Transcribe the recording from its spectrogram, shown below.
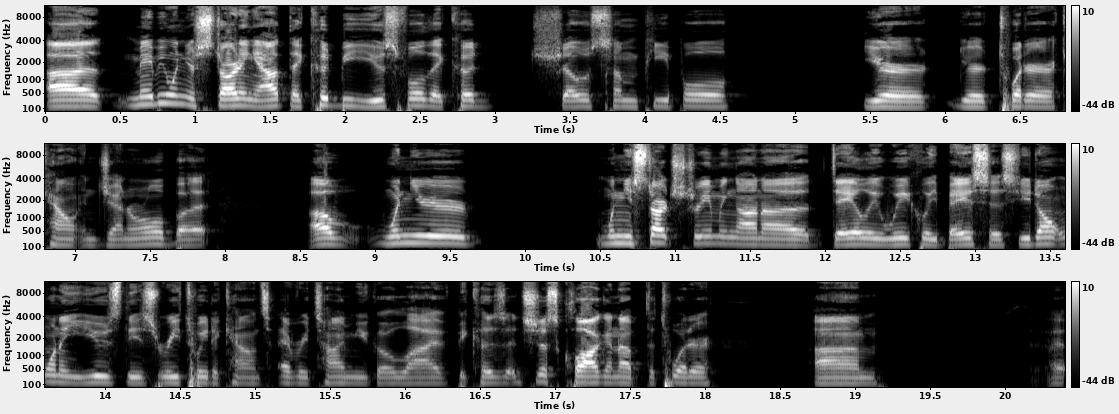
Uh, maybe when you're starting out, they could be useful. They could show some people your your Twitter account in general, but uh, when you're when you start streaming on a daily, weekly basis, you don't want to use these retweet accounts every time you go live because it's just clogging up the Twitter. Um, uh,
